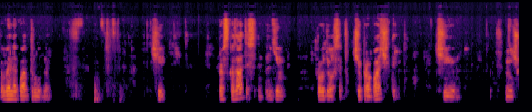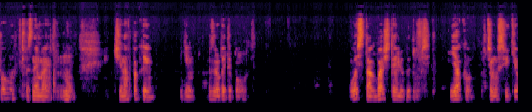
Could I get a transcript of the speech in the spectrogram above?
виникла трудність, чи розказати їм про Йосип, чи пробачити, чи нічого з ними, ну, чи навпаки, їм зробити поворот. Ось так, бачите, любі друзі, як в цьому світі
